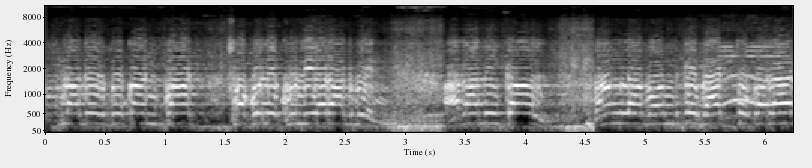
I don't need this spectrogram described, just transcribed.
আপনাদের দোকানপাট সকলে খুলিয়ে রাখবেন। আগামীকাল বাংলা বন্ধকে ব্যর্থ করার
